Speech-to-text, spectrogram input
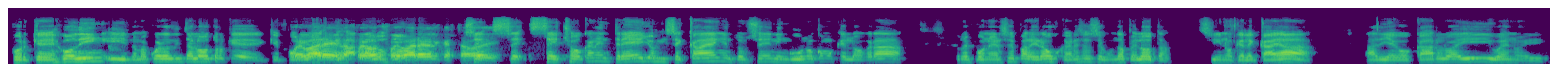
porque es Godín y no me acuerdo ahorita el otro que, que por fue Varela, fue, fue Varela el que estaba se, ahí. Se, se, chocan entre ellos y se caen, entonces ninguno como que logra reponerse para ir a buscar esa segunda pelota, sino que le cae a, a Diego Carlo ahí, y bueno, y,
